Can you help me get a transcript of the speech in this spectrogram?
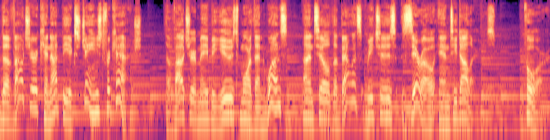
The voucher cannot be exchanged for cash. The voucher may be used more than once until the balance reaches zero NT dollars. 4.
